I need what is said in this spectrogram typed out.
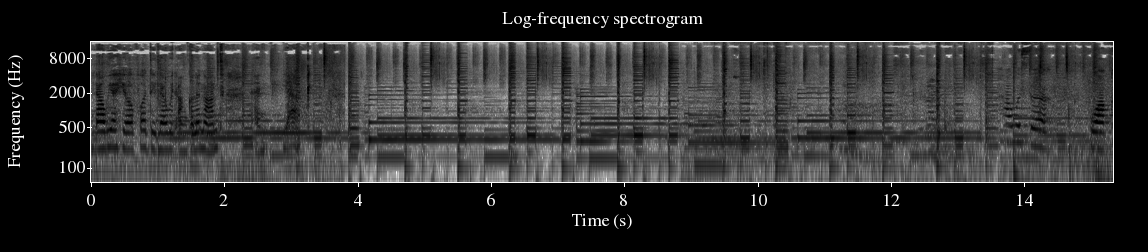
Now we are here for dinner with uncle and aunt and yeah the walk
